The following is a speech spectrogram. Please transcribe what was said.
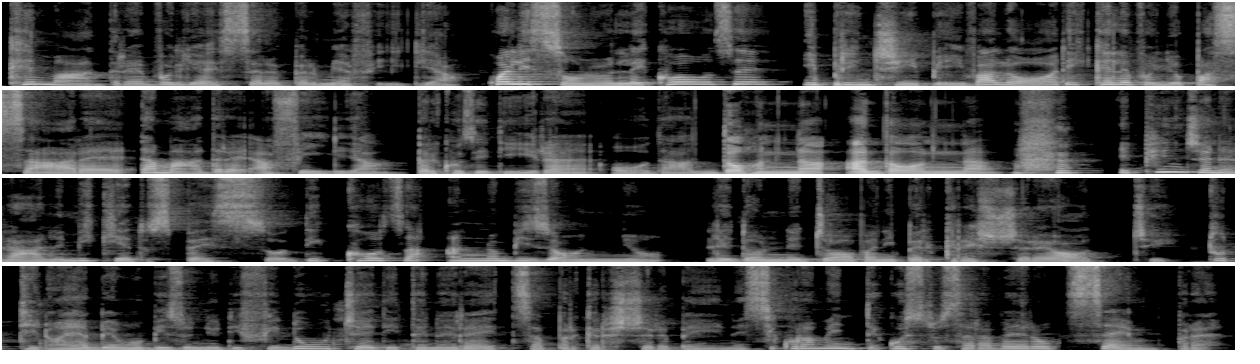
Che madre voglio essere per mia figlia? Quali sono le cose, i principi, i valori che le voglio passare da madre a figlia, per così dire, o da donna a donna? e più in generale mi chiedo spesso di cosa hanno bisogno le donne giovani per crescere oggi. Tutti noi abbiamo bisogno di fiducia e di tenerezza per crescere bene. Sicuramente questo sarà vero sempre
